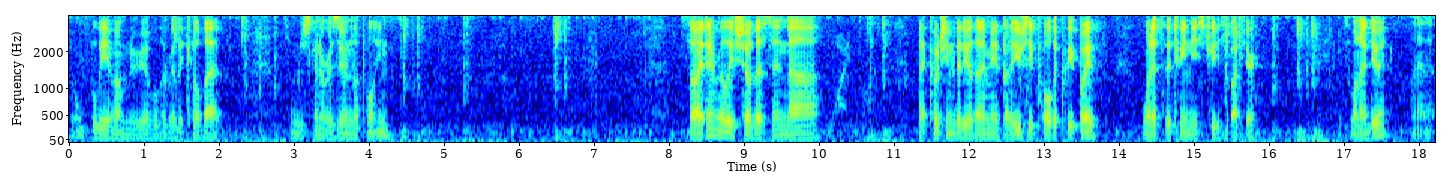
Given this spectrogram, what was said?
Don't. Believe I'm gonna be able to really kill that. So I'm just gonna resume the pulling. So I didn't really show this in uh, that coaching video that I made, but I usually pull the creep wave when it's between these trees about here. That's when I do it, that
